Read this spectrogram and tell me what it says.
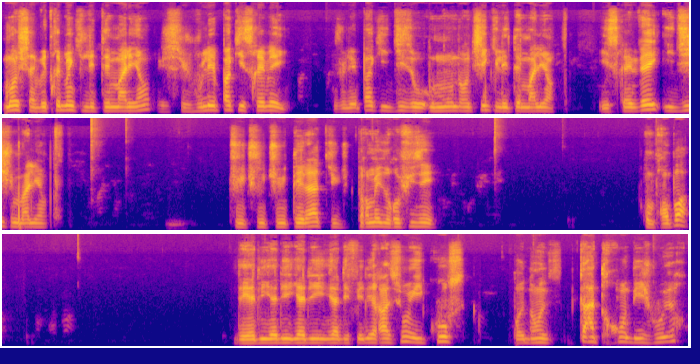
Moi, je savais très bien qu'il était malien. Je ne voulais pas qu'il se réveille. Je voulais pas qu'il dise au, monde entier qu'il était malien. Il se réveille, il dit je suis malien. Tu, tu, tu es là, tu te permets de refuser. Je comprends pas. Il y a des, il y a des, fédérations, ils coursent pendant 4 ans des joueurs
